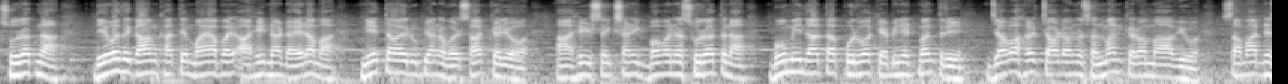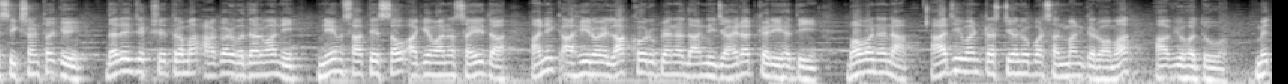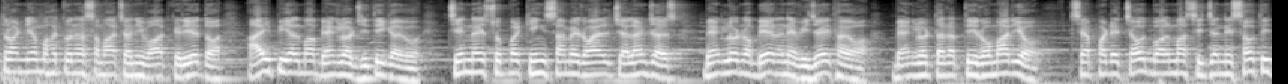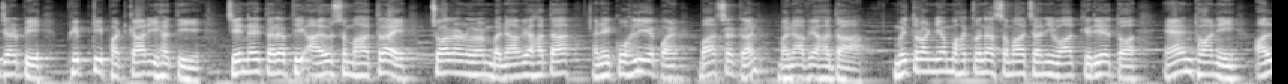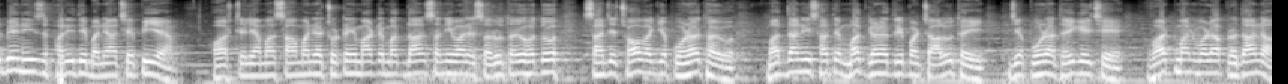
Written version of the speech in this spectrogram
સુરતના દેવદ ગામ ખાતે માયાભાઈ આહિરના ડાયરામાં નેતાઓએ રૂપિયાનો વરસાદ કર્યો. આહિર શૈક્ષણિક ભવન સુરતના ભૂમિદાતા પૂર્વ કેબિનેટ મંત્રી જવાહર ચાવડાનું સન્માન કરવામાં આવ્યું. સમાજને શિક્ષણ થકી દરેક ક્ષેત્રમાં આગળ વધારવાની નેમ સાથે સૌ આગેવાનો સહિત અનેક આહિરોએ લાખો રૂપિયાના દાનની જાહેરાત કરી હતી. ભવનના આજીવન ટ્રસ્ટીઓનું પણ સન્માન કરવામાં આવ્યું હતું. મિત્રો, અન્ય મહત્વના સમાચારની વાત કરીએ તો આઈપીએલમાં બેંગ્લોર જીતી ગયો. ચેન્નઈ સુપર કિંગ્સ સામે રોયલ ચેલેન્જર્સ બેંગ્લોરનો બે રને વિજય થયો. બેંગ્લોર તરફથી રોમારિયો સેફર્ડે ચૌદ બોલમાં સિઝનની સૌથી ઝડપી ફિફ્ટી ફટકારી હતી. ચેન્નઈ તરફથી આયુષ મહાત્રાએ ચોરાણું રન બનાવ્યા હતા અને કોહલીએ પણ બાસઠ રન બનાવ્યા હતા. મિત્રો, અન્ય મહત્વના સમાચારની વાત કરીએ તો એન્થોની અલ્બેનીઝ ફરીથી બન્યા છે પીએમ. ઓસ્ટ્રેલિયામાં સામાન્ય ચૂંટણી માટે મતદાન શનિવારે શરૂ થયું હતું. સાંજે છ વાગ્યે પૂર્ણ થયું. મતદાનની સાથે મતગણતરી પણ ચાલુ થઈ, જે પૂર્ણ થઈ ગઈ છે. વર્તમાન વડાપ્રધાન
